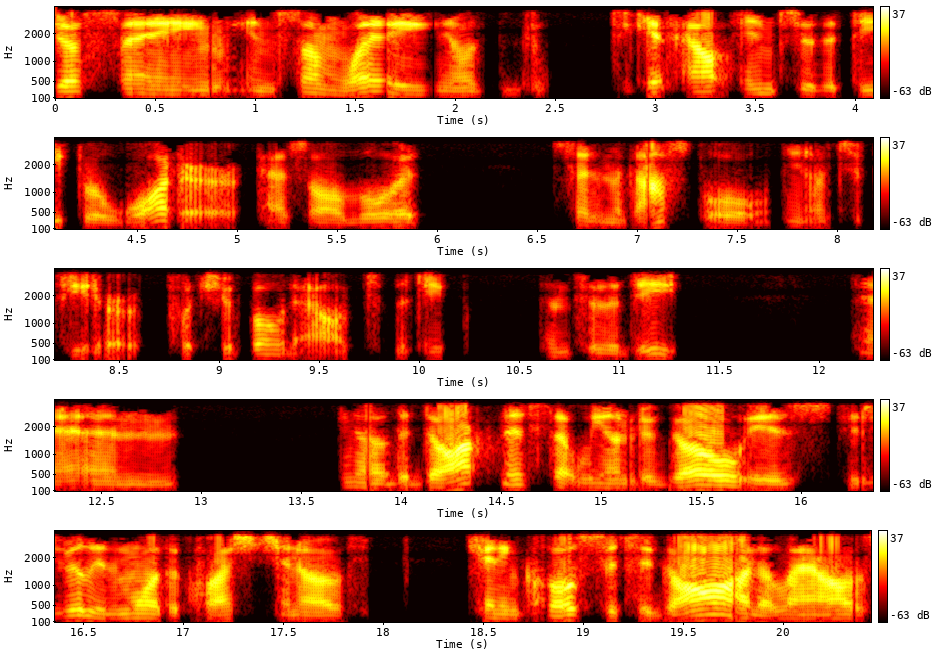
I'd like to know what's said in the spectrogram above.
just saying in some way, you know, to get out into the deeper water, as our Lord said in the gospel, you know, to Peter, put your boat out to the deep, into the deep. And, you know, the darkness that we undergo is is really more the question of getting closer to God allows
